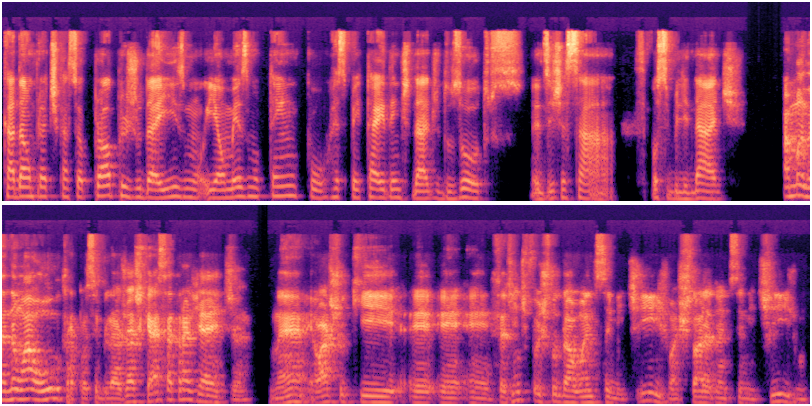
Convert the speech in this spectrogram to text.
cada um praticar seu próprio judaísmo e, ao mesmo tempo, respeitar a identidade dos outros? Existe essa, possibilidade? Amanda, não há outra possibilidade. Eu acho que essa é a tragédia. Né? Eu acho que é, é, é, se a gente for estudar o antissemitismo, a história do antissemitismo,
